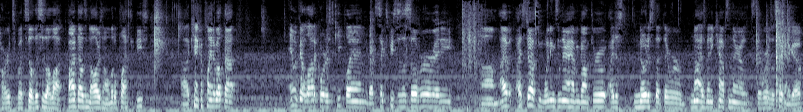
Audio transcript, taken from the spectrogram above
hearts, but still, this is a lot. Five thousand dollars on a little plastic piece. Uh, can't complain about that. And we've got a lot of quarters to keep playing. We've got six pieces of silver already. Um, I, have, I still have some winnings in there I haven't gone through. I just noticed that there were not as many caps in there as there was a second ago.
